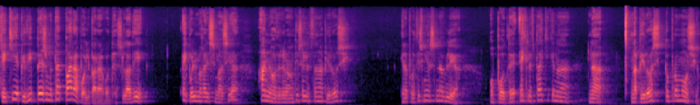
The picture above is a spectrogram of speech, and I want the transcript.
και εκεί επειδή παίζουν μετά πάρα πολλοί παράγοντες. Δηλαδή έχει πολύ μεγάλη σημασία αν ο διοργανωτής έχει λεφτά να πληρώσει για να προωθήσει μια συναυλία. Οπότε έχει λεφτάκι και να, να, να πληρώσει το promotion.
